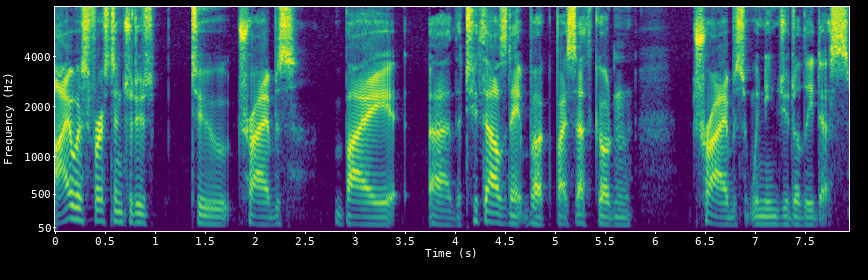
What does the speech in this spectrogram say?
I was first introduced to tribes by uh, the 2008 book by Seth Godin, Tribes, We Need You to Lead Us.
